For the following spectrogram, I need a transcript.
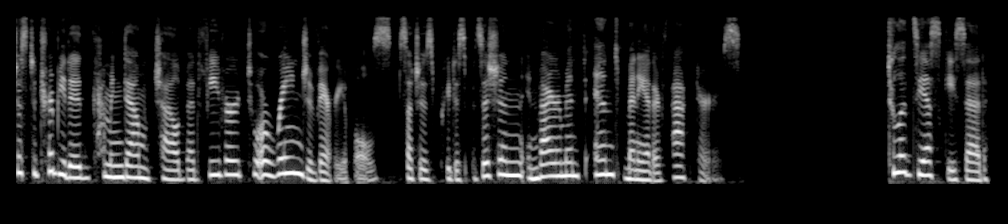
just attributed coming down with childbed fever to a range of variables, such as predisposition, environment, and many other factors. Tulodziecki said,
